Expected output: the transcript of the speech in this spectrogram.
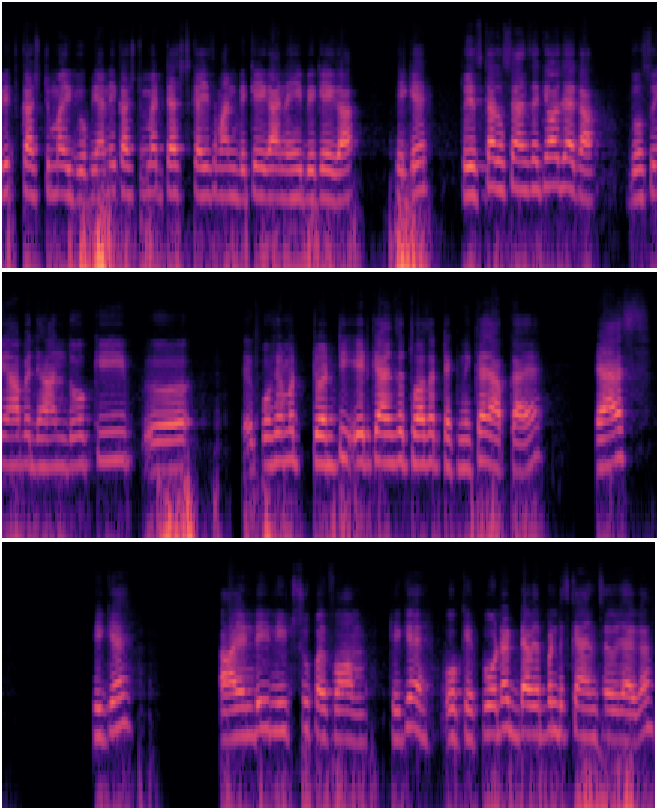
with customer group, यानी customer test कई सामान बिकेगा, नहीं बिकेगा, ठीक है? तो इसका दोस्तों आंसर क्या हो जाएगा? दोस्तों, यहाँ पे ध्यान दो कि क्वेश्चन नंबर ट्वेंटी एट का आंसर थोड़ा सा टेक्निकल आपका है। टैस ठीक है? I N D needs to perform ठीक है? ओके प्रोडक्ट डेवलपमेंट इसका आंसर हो जाएगा।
